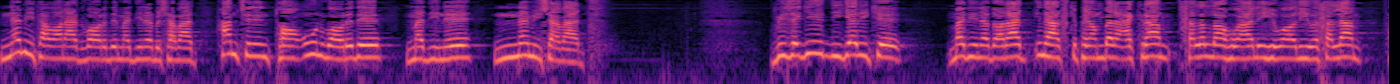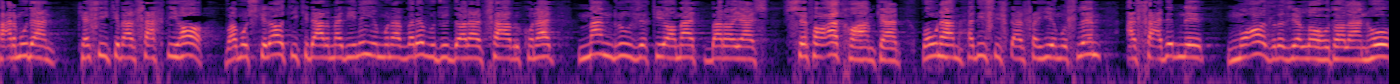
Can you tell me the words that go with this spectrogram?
نمی تواند وارد مدینه بشود. همچنین تا اون وارد مدینه نمی شود ویژگی دیگری که مدینه دارد این است که پیامبر اکرم صلی الله علیه و آله و سلم فرمودند کسی که بر سختی ها و مشکلاتی که در مدینه منوره وجود دارد صبر کند من روز قیامت برایش شفاعت خواهم کرد. و اون هم حدیثی است در صحیح مسلم از سعد ابن معاذ رضی الله تعالی عنه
